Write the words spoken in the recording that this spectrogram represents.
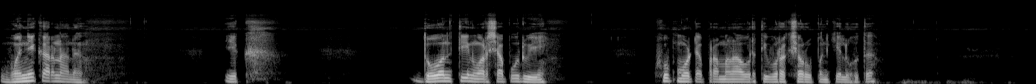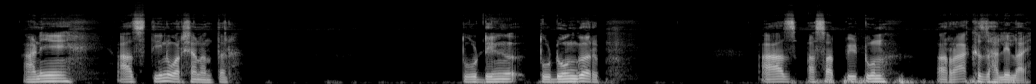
वनीकरणानं एक दोन तीन वर्षापूर्वी खूप मोठ्या प्रमाणावरती वृक्षारोपण केलं होतं. आणि आज तीन वर्षानंतर. तो डेंग तो डोंगर आज असा पेटून राख झालेला आहे.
